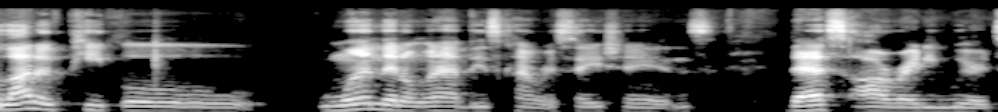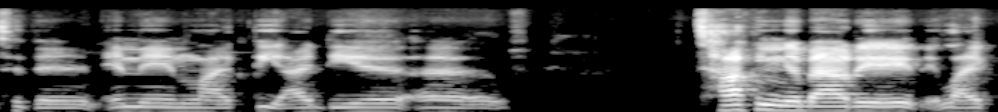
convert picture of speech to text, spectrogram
lot of people one they don't want to have these conversations that's already weird to them and then like the idea of talking about it like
